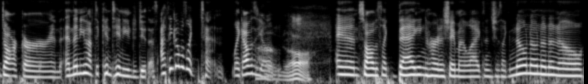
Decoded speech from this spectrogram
darker. And, and then you have to continue to do this. I think I was like 10. Like I was young. Oh, And so I was like begging her to shave my legs, and she was like, "No, no, no, no, no,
